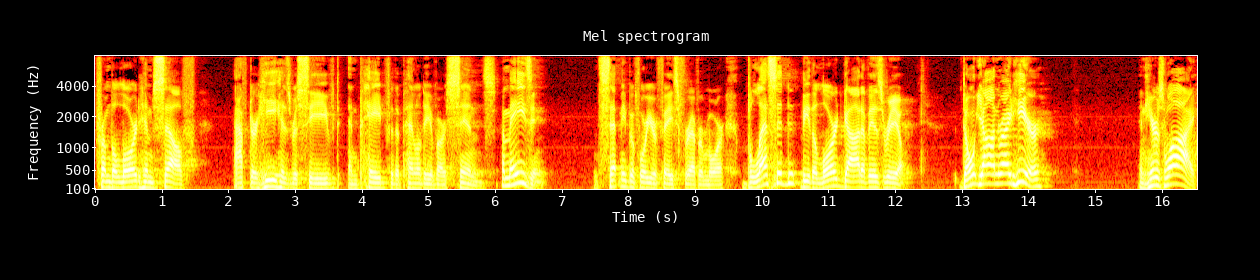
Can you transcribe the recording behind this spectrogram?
from the Lord himself after he has received and paid for the penalty of our sins. Amazing. And set me before your face forevermore. Blessed be the Lord God of Israel. Don't yawn right here. And here's why.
